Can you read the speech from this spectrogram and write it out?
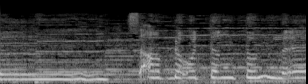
ទៅ សាបដូចទាំងទុនលេ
